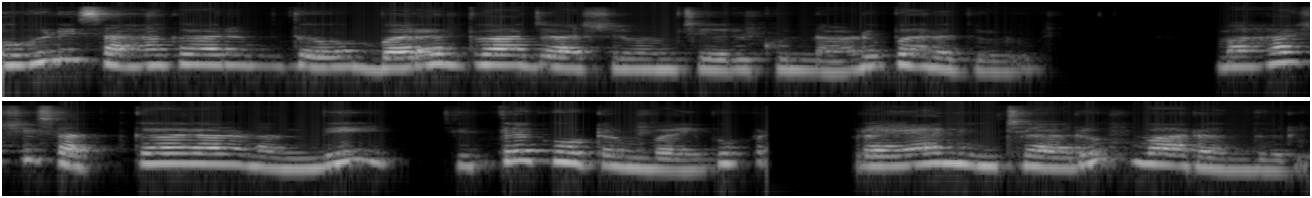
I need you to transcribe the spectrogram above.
గుహుడి సహకారంతో భరద్వాజాశ్రమం చేరుకున్నాడు భరతుడు. మహర్షి సత్కారానంది చిత్రకూటం వైపు ప్రయాణించారు వారందరూ.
